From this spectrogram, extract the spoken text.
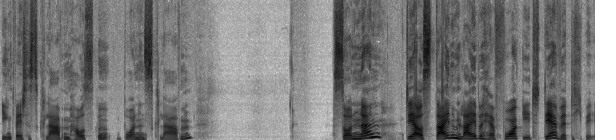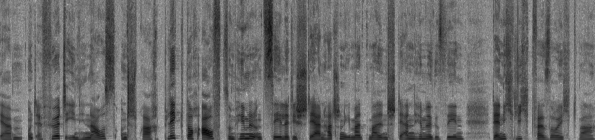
irgendwelche Sklaven, im Haus geborenen Sklaven, sondern der aus deinem Leibe hervorgeht, der wird dich beerben. Und er führte ihn hinaus und sprach, blick doch auf zum Himmel und zähle die Sterne. Hat schon jemand mal einen Sternenhimmel gesehen, der nicht lichtverseucht war?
